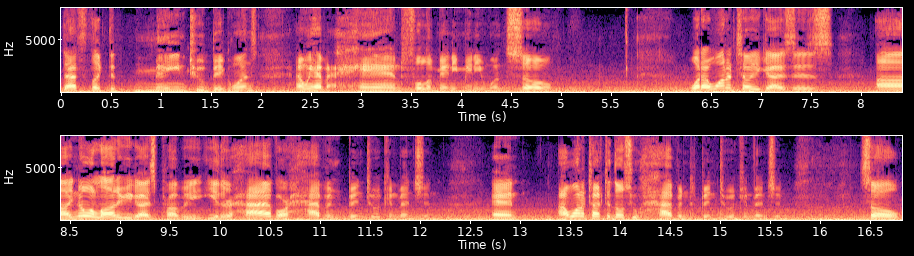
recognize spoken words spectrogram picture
that's like the main two big ones and we have a handful of many mini ones. So what I want to tell you guys is uh, I know a lot of you guys probably either have or haven't been to a convention. And I want to talk to those who haven't been to a convention. So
